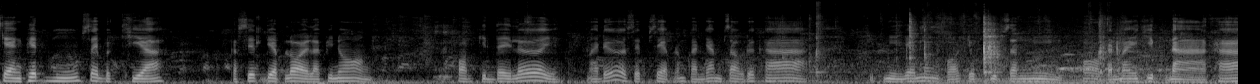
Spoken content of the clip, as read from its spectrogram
แกงเผ็ดหมูใส่บักเขียกระเซ็ตเรียบร้อยแล้วพี่น้องพร้อมกินได้เลย มาเด้อเสบๆน้ำกันย่ำเจ้าเด้อค่ะคลิปนี้ยายมุ่งขอจบคลิปซ้ำนี้พอกันไม่คลิปหนาค่ะ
